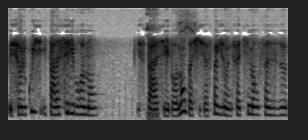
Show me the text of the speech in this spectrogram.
Mais sur le coup, ils parlent assez librement. Ils se parlent assez librement parce qu'ils savent pas qu'ils ont une Fatima en face d'eux.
